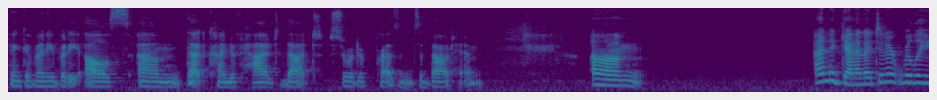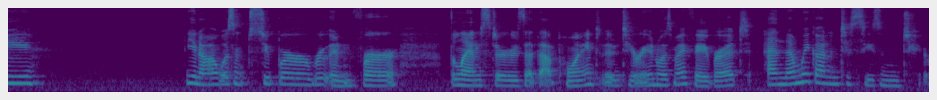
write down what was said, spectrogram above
think of anybody else um, that kind of had that sort of presence about him. Um, and again, I didn't really, you know, I wasn't super rooting for the Lannisters at that point. Tyrion was my favorite. And then we got into season two.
